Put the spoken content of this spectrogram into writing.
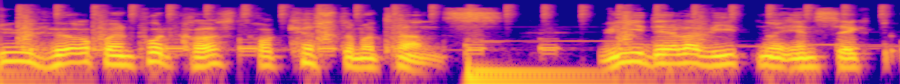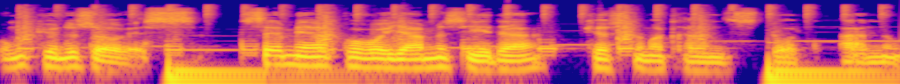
Du hører på en podkast fra Customer Trends. Vi deler viten og innsikt om kundeservice. Se mer på vår hjemmeside customertrends.no.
